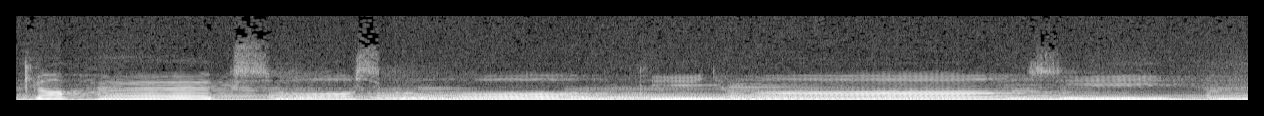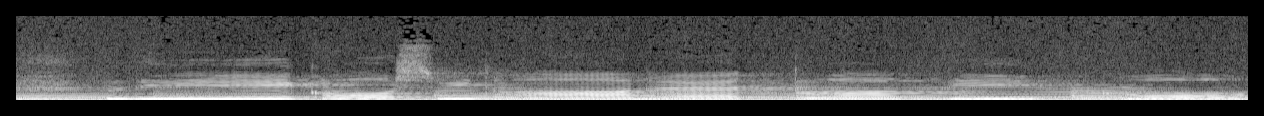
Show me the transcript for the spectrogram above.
κι απ' έξω σκοτεινιάζει δικό σου ήτανε το δικό,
